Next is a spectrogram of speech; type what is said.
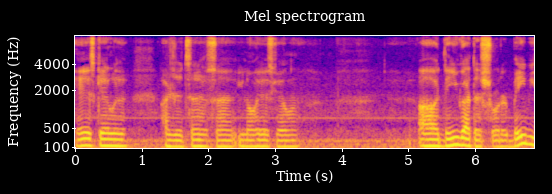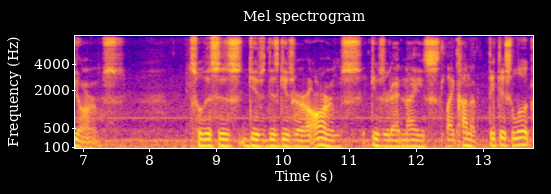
Head scaler 110%, you know head scaler. Uh then you got the shorter baby arms. So this is gives this gives her arms. It gives her that nice, like kind of thickish look.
